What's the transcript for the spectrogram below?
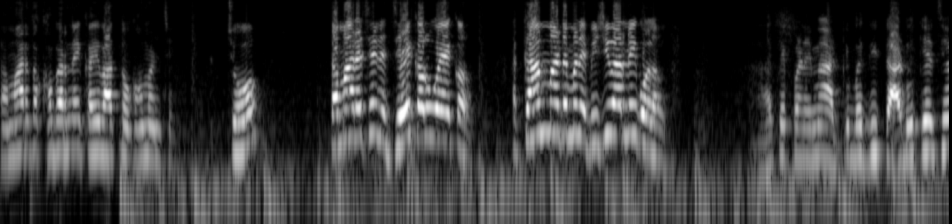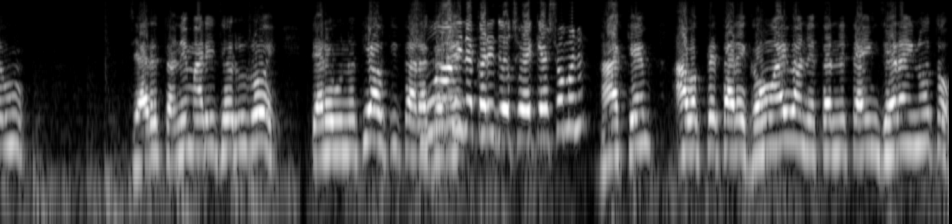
તમારે તો ખબર નહીં કઈ વાતનો ઘમંડ છે. જો તમારે છે ને જે કરવું એ કરો. આ કામ માટે મને બીજી વાર નહીં બોલાવતા. હા તે પણ એમાં આટલી બધી તાડું કે છે હું? જ્યારે તને મારી જરૂર હોય ત્યારે હું નથી આવતી તારા ઘરે. આવીને કરી દો છો એ કહેશો મને? હા કેમ? આ વખતે તારે ઘઉં આવ્યા ને તને ટાઈમ જરાય નહોતો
